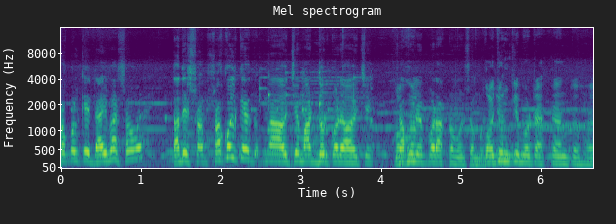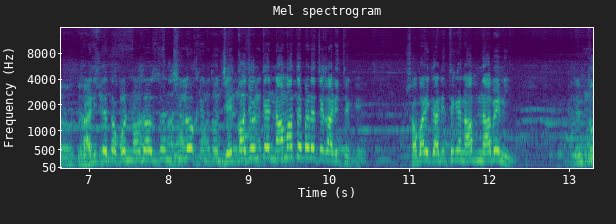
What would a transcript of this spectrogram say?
সকলকে ড্রাইভার সহ তাদের সব সকলকে হচ্ছে মারধর করা হয়েছে। সকলের উপর আক্রমণ সংগঠিত কজনকে মোট আক্রান্ত গাড়িতে তখন ন দশ জন ছিল কিন্তু যে কজনকে নামাতে পেরেছে গাড়ি থেকে সবাই গাড়ি থেকে নাম নাবেনি কিন্তু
